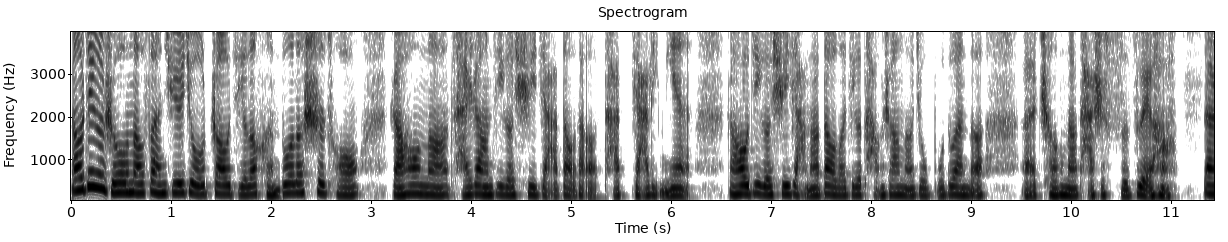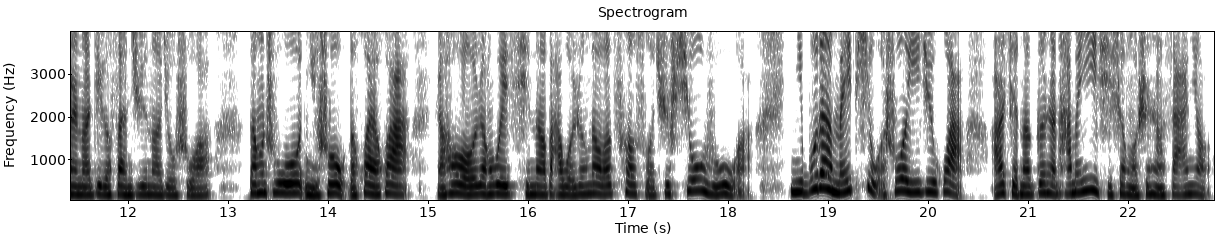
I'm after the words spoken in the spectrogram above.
然后这个时候呢，范雎就召集了很多的侍从，然后呢，才让这个虚假到他他家里面。然后这个虚假呢，到了这个堂上呢，就不断的呃称呢他是死罪哈。但是呢，这个范雎呢就说，当初你说我的坏话，然后让魏齐呢把我扔到了厕所去羞辱我，你不但没替我说一句话，而且呢跟着他们一起上我身上撒尿，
